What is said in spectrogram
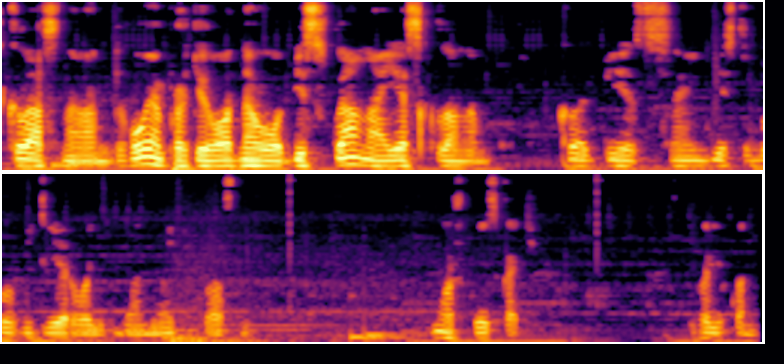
классно. Двое против одного. Без клана а я с кланом. Капец если бы видели ролик да ну это классно. Можешь поискать. Валикон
